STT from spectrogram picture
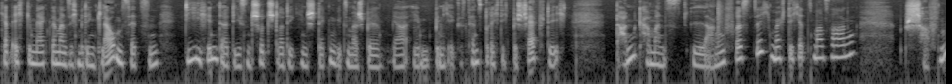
ich habe echt gemerkt, wenn man sich mit den Glaubenssätzen, die hinter diesen Schutzstrategien stecken, wie zum Beispiel, ja, eben bin ich existenzberechtigt beschäftigt, dann kann man es langfristig, möchte ich jetzt mal sagen, schaffen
